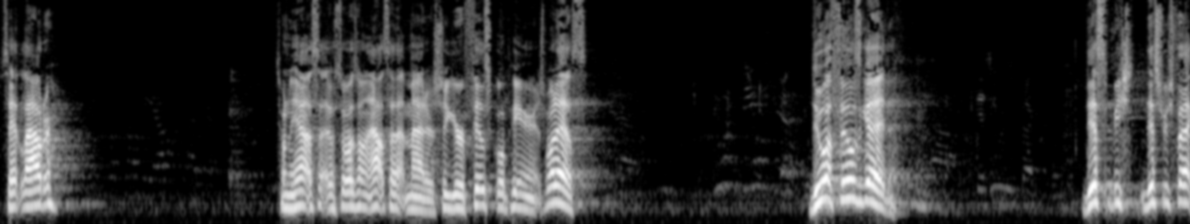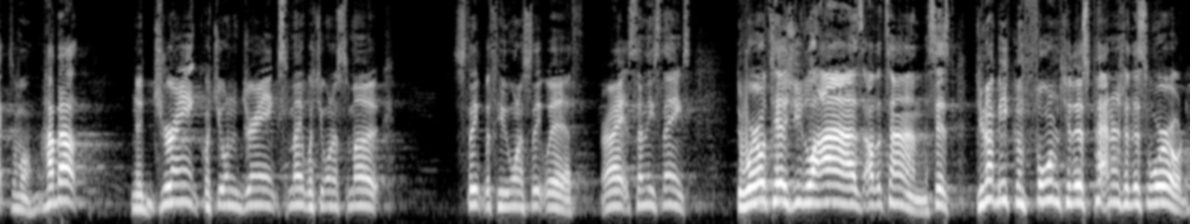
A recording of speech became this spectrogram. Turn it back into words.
Say it louder. It's on the outside, so it's on the outside that matters. So your physical appearance. What else? Do what feels good. Dis- disrespectful. How about you know, drink what you want to drink, smoke what you want to smoke, sleep with who you want to sleep with? right? Some of these things. The world tells you lies all the time. It says, do not be conformed to those patterns of this world.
